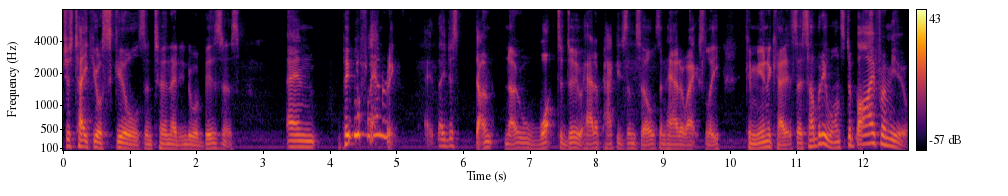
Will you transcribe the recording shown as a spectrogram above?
just take your skills and turn that into a business and people are floundering they just don't know what to do how to package themselves and how to actually communicate it so somebody wants to buy from you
